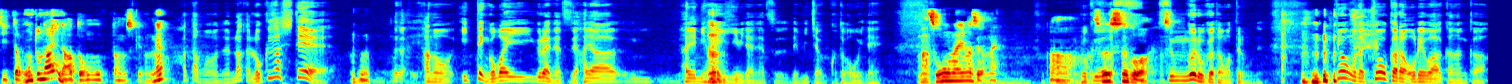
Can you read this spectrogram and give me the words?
言ったら本当ないなと思ったんですけどね。あとはもうね、なんか録画して、うん。なんか、あの、1.5倍ぐらいのやつで、早、早見早聞きみたいなやつで見ちゃうことが多いね。まあそうなりますよね。ああ、録画それすぐわかります。すんごい録画溜まってるもんね。今日もだ、今日から俺はかなんか、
